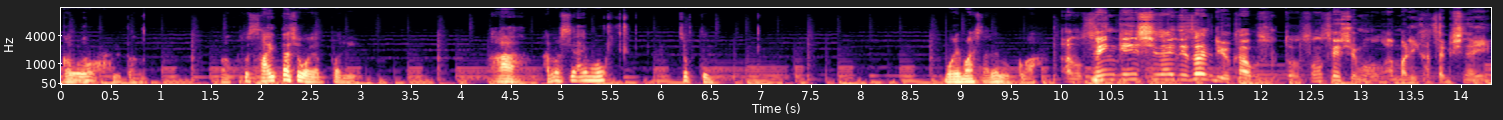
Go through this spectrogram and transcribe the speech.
頑張ってくれたのに。まあ、今年最多勝はやっぱり、ああ、あの試合もちょっと燃えましたね、僕は。あの宣言しないで残留カーブすると、その選手もあんまり活躍しない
